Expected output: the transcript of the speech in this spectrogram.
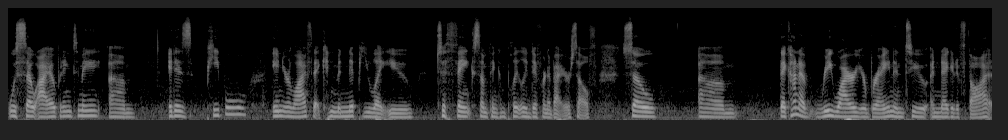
was so eye opening to me. Um, it is people in your life that can manipulate you to think something completely different about yourself. So. Um, they kind of rewire your brain into a negative thought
